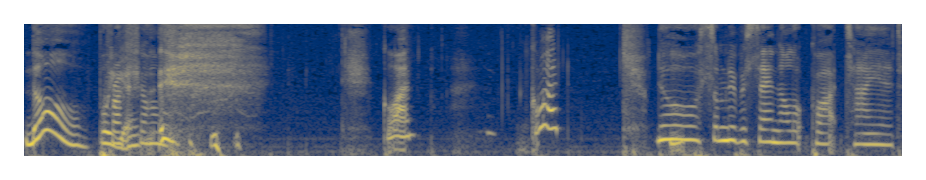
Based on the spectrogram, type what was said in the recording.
no, but crash on. Go on, go on. No, somebody was saying I look quite tired.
